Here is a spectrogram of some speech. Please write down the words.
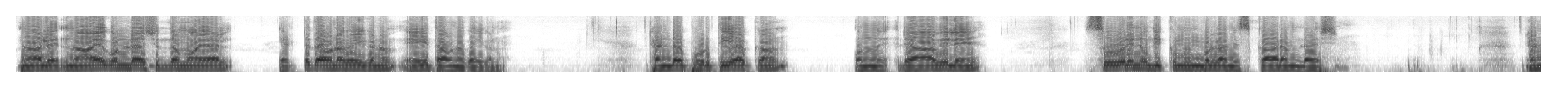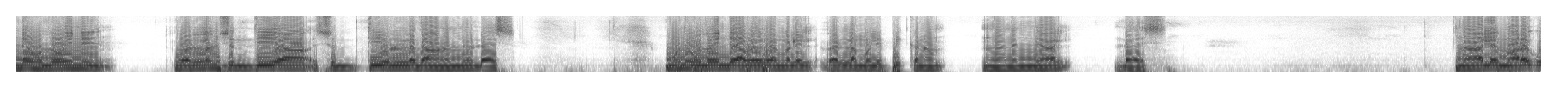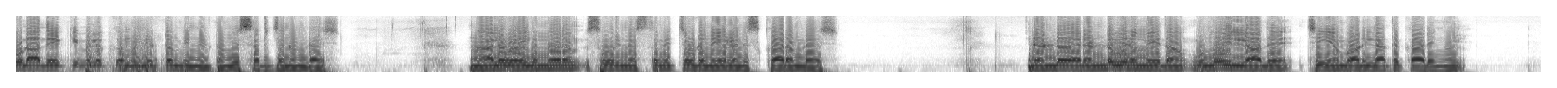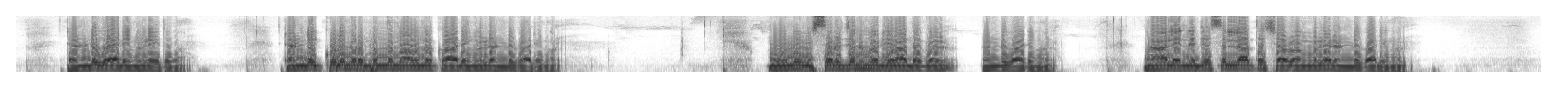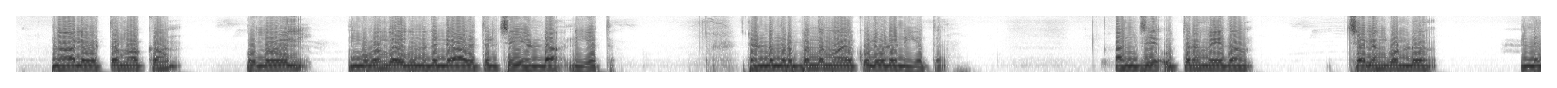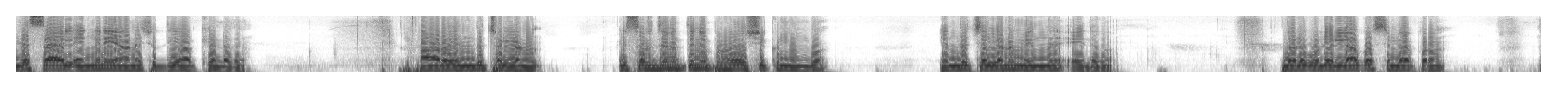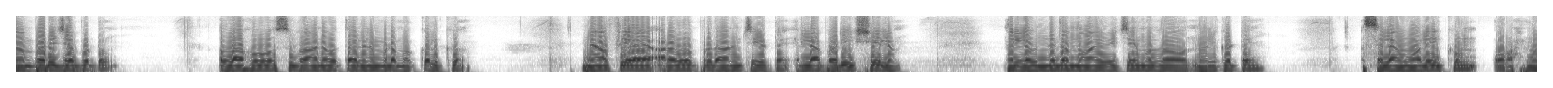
നാല് നായ കൊണ്ട് അശുദ്ധമായാൽ എട്ട് തവണ കഴിക്കണം ഏഴ് തവണ കഴിക്കണം രണ്ട് പൂർത്തിയാക്കാം. ഒന്ന് രാവിലെ സൂര്യൻ ഉദിക്കും മുമ്പുള്ള നിസ്കാരം ഡാഷ് രണ്ട് ഉലോയിന് വെള്ളം ശുദ്ധിയാ ശുദ്ധിയുള്ളതാണെന്ന് ഡാഷ് മൂന്ന് ഉലോയിന്റെ അവയവങ്ങളിൽ വെള്ളം ഒലിപ്പിക്കണം. നനഞ്ഞാൽ ഡാഷ് നാല് മറ കൂടാതെ കിബിലക്ക് മുന്നിട്ടും പിന്നിട്ടും വിസർജനം ഡാഷ് നാല് വൈകുന്നേരം സൂര്യൻ അസ്തമിച്ച ഉടനെയുള്ള നിസ്കാരം ഡാഷ്. രണ്ട് രണ്ട് വീതം വീതം ഒന്നുമില്ലാതെ ചെയ്യാൻ പാടില്ലാത്ത കാര്യങ്ങൾ. രണ്ട് കാര്യങ്ങൾ എഴുതുക. രണ്ട് കുളി നിർബന്ധമാവുന്ന കാര്യങ്ങൾ രണ്ട് കാര്യങ്ങൾ. മൂന്ന് വിസർജന മര്യാദകൾ രണ്ട് കാര്യങ്ങൾ. നാല് നജസല്ലാത്ത ശവങ്ങൾ രണ്ട് കാര്യങ്ങൾ. നാല് വ്യക്തമാക്കാം. ഉള്ളുവിൽ മുഖം കഴുകുന്നതിന്റെ ആദ്യത്തിൽ ചെയ്യേണ്ട നിയത്ത്. രണ്ട് നിർബന്ധമായ കുളിയുടെ നിയത്ത്. അഞ്ച് ഉത്തരമേതാം ചലം കൊണ്ട് നജസായിൽ എങ്ങനെയാണ് ശുദ്ധിയാക്കേണ്ടത്? ആറ് എന്ത് ചൊല്ലണം? വിസർജനത്തിന് പ്രവേശിക്കും മുമ്പ് എന്ത് ചൊല്ലണം എന്ന് എഴുതുക. ഇതോടുകൂടി എല്ലാ ക്വസ്റ്റ്യൻ പേപ്പറും നാം പരിചയപ്പെട്ടു. അള്ളാഹു സുബാനവത്താൽ നമ്മുടെ മക്കൾക്ക് നാഫിയായ അറിവ് പ്രദാനം ചെയ്യട്ടെ. എല്ലാ പരീക്ഷയിലും നല്ല ഉന്നതമായ വിജയമുള്ള നൽകട്ടെ. അസ്സലാമലൈക്കും വറഹ്മ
